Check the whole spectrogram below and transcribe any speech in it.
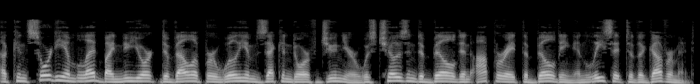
A consortium led by New York developer William Zeckendorf Jr. was chosen to build and operate the building and lease it to the government.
